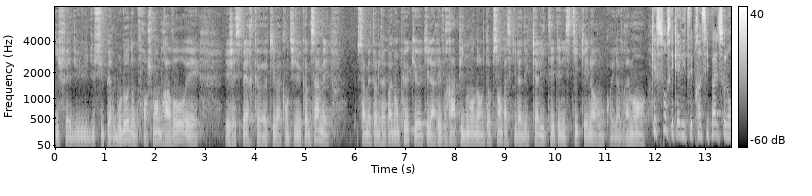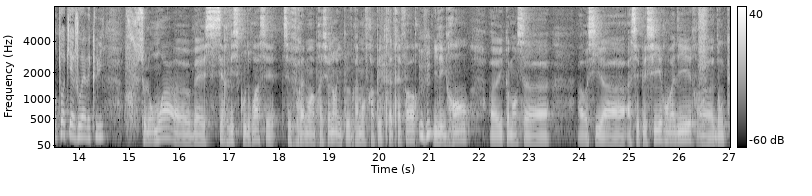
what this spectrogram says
il fait du, super boulot. Donc franchement, bravo et, j'espère qu'il va continuer comme ça. Mais ça m'étonnerait pas non plus qu'il arrive rapidement dans le top 100 parce qu'il a des qualités tennistiques énormes. Quoi. Il a vraiment. Quelles sont ses qualités principales selon toi qui a joué avec lui? Selon moi, euh, ben, service coup droit, c'est vraiment impressionnant. Il peut vraiment frapper très très fort. Mhm. Il est grand. Euh, il commence à, aussi à, s'épaissir, on va dire. Euh, donc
